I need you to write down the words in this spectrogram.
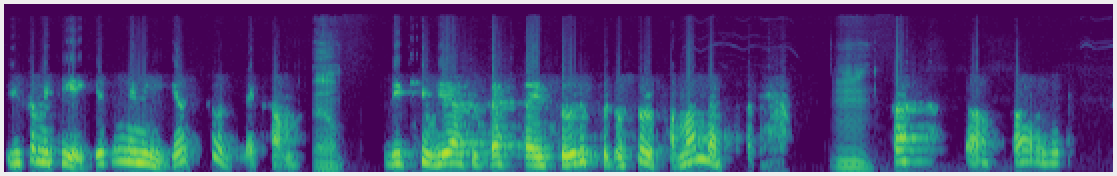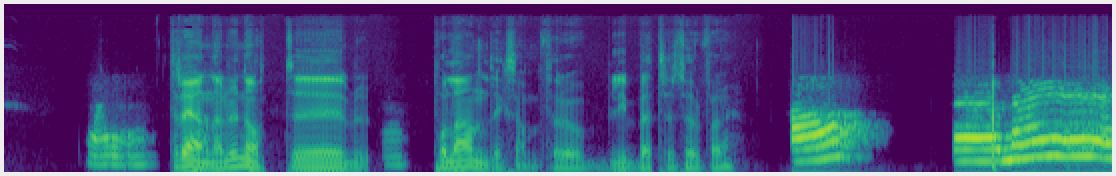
det är som mitt eget, min egen skull liksom. Ja. Det är kul att göra sitt bästa i surf, för då surfar man bättre. Mm. Ja, ja, ja. Tränar du något eh, på land liksom för att bli bättre surfare? Ja. Eh, nej,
